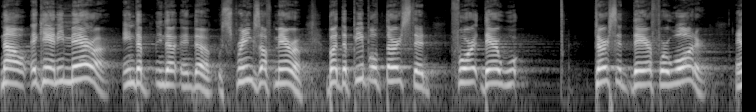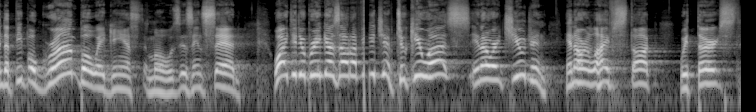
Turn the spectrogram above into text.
Now, again, in Marah, in the, in the, in the springs of Marah, but the people thirsted for their thirsted there for water. And the people grumbled against Moses and said, Why did you bring us out of Egypt to kill us and our children and our livestock with thirst?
